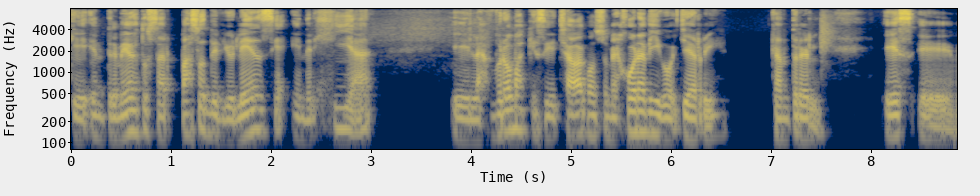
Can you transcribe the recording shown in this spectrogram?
que entre medio de estos zarpazos de violencia, energía, eh, las bromas que se echaba con su mejor amigo Jerry Cantrell, es, eh,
